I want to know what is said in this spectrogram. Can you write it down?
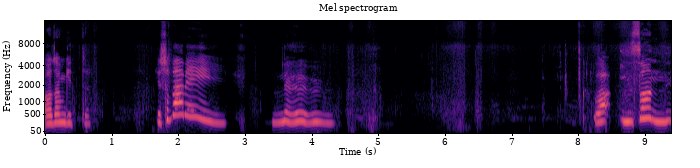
Adam gitti. Yusuf abi. Ne? La insan ne,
